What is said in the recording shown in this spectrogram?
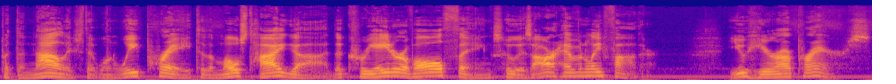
but the knowledge that when we pray to the Most High God, the Creator of all things, who is our Heavenly Father, you hear our prayers.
